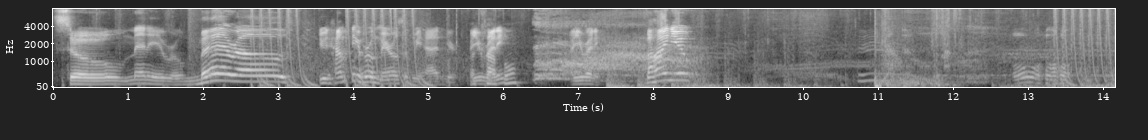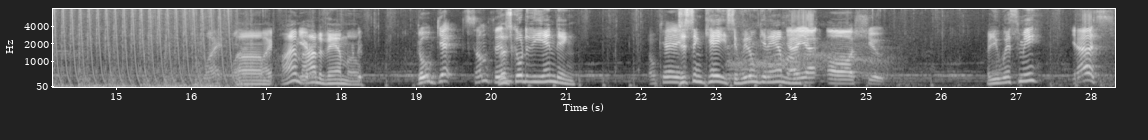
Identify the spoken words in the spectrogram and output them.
So many Romeros. Dude, how many Romeros have we had here? Are A you ready? Are you ready? Behind you! Why? Why? Um, why I'm here? out of ammo. Go get something. Let's go to the ending, Okay. just in case if we don't get ammo. Yeah, yeah. Oh, shoot. Are you with me? Yes!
